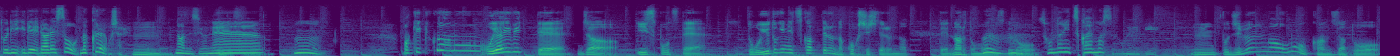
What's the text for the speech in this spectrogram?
取り入れられそうなくらいおしゃれうん。なんですよね。まあ、結局あの親指ってじゃあ e スポーツでどういう時に使ってるんだ酷使してるんだってなると思うんですけど、うんうん。そんなに使えます？親指。うんと自分が思う感じだと、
